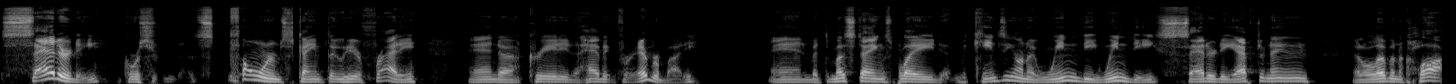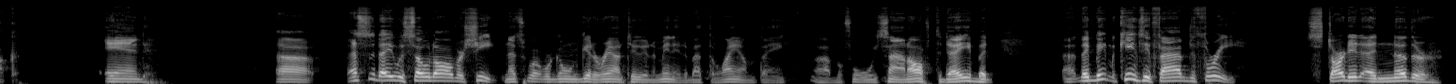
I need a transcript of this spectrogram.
Saturday, of course, storms came through here Friday and uh, created a havoc for everybody. And but the Mustangs played McKenzie on a windy, windy Saturday afternoon at eleven o'clock, and uh, that's the day we sold all of our sheep, and that's what we're going to get around to in a minute about the lamb thing uh, before we sign off today. But uh, they beat McKenzie five to three, started another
